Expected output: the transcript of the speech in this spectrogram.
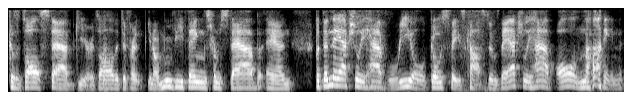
because it's all Stab gear. It's all the different you know movie things from Stab, and but then they actually have real Ghostface costumes. They actually have all nine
